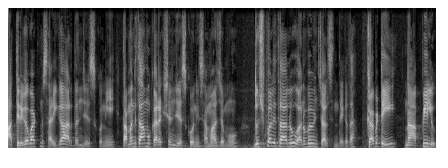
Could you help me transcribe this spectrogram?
ఆ తిరగబాటును సరిగా అర్థం చేసుకొని తమని తాము కరెక్షన్ చేసుకొని సమాజము దుష్ఫలితాలు అనుభవించాల్సిందే కదా. కాబట్టి నా అప్పీలు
